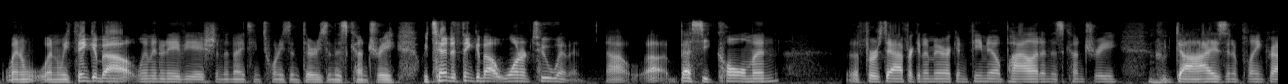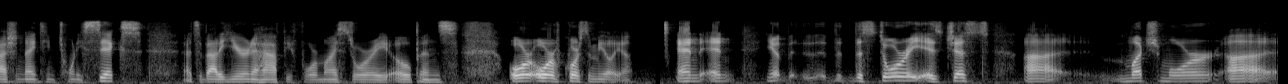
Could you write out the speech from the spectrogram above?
when when we think about women in aviation in the 1920s and 30s in this country, we tend to think about one or two women. Uh, uh, Bessie Coleman, the first African American female pilot in this country, mm-hmm. who dies in a plane crash in 1926. That's about a year and a half before my story opens, or or of course Amelia. And and you know the, the, the story is just uh, much more uh,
